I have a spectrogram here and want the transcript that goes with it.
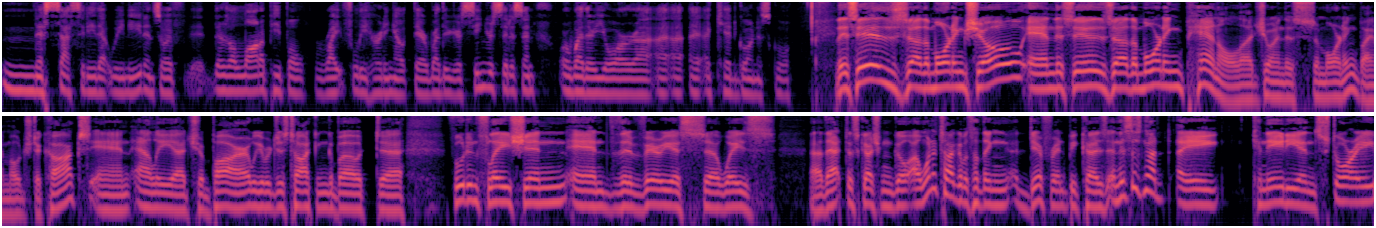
necessity that we need. And so, if there's a lot of people rightfully hurting out there, whether you're a senior citizen or whether you're uh, a, a, kid going to school. This is uh, the morning show, and this is uh, the morning panel. Uh, joined this morning by Mojdeh Cox and Ali uh, Chahbar. We were just talking about food inflation and the various ways. that discussion can go. I want to talk about something different because, and this is not a Canadian story,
